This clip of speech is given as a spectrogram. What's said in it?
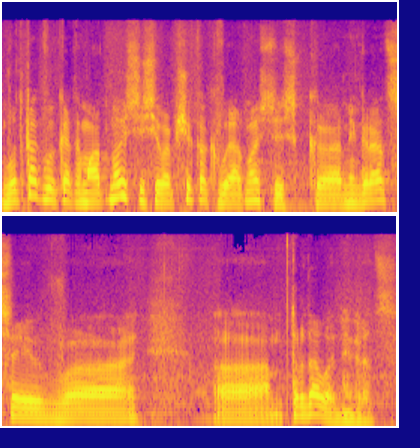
Вот как вы к этому относитесь и вообще как вы относитесь к миграции в э, трудовой миграции?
